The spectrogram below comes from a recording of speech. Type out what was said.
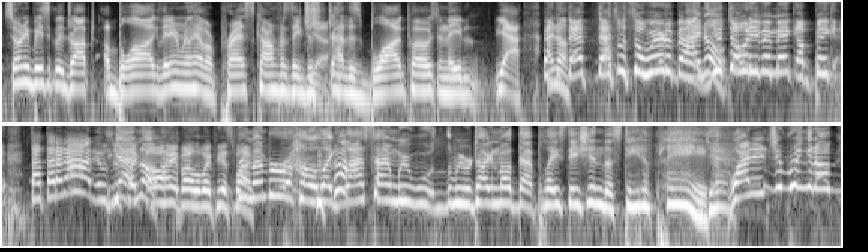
Sony basically dropped a blog. They didn't really have a press conference. They just Yeah. had this blog post and they yeah, I know. That that's what's so weird about it. I know. You don't even make a big da da da da. It was just Yeah, like, no. oh hey, by the way, PS5. Remember how like last time we were- we were talking about that PlayStation, the state of play? Yeah. Why didn't you bring it up then?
